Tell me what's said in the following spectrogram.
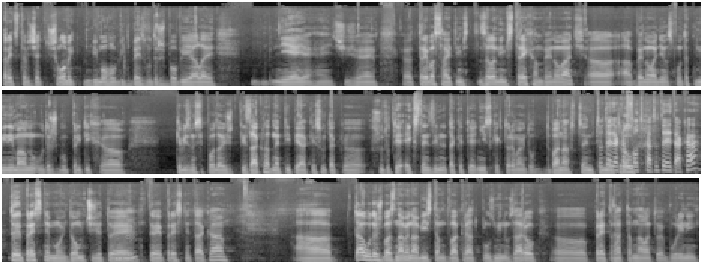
predstaviť, že človek by mohol byť bezúdržbový, ale nie je. Hej. Čiže e, treba sa aj tým zeleným strechám venovať a, a venovať aspoň takú minimálnu údržbu pri tých e, keby sme si povedali, že tie základné typy, aké sú, tak uh, sú to tie extenzívne, také tie nízke, ktoré majú do 12 cm. Toto je taká fotka, toto je taká? To je presne môj dom, čiže to je, mm-hmm. to je presne taká. A tá údržba znamená výsť tam dvakrát plus minus za rok, uh, pretrhať tam náletové buriny,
